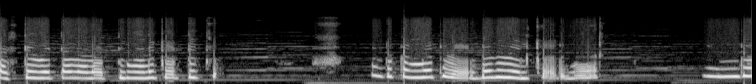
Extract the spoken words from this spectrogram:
കഷ്ടപ്പെട്ടാ വളർത്തി ഞാൻ കെട്ടിച്ചു. എന്റെ പെങ്ങോട്ട് വരുന്നത് വലിക്കായിരുന്നു എന്താ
